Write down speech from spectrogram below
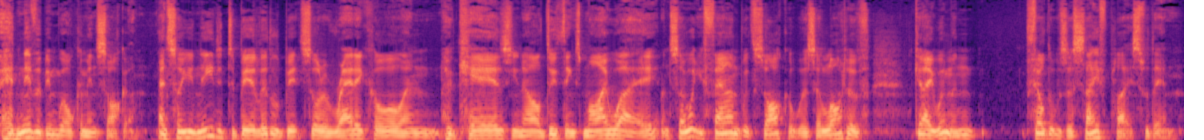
had never been welcome in soccer. And so you needed to be a little bit sort of radical and who cares, you know, I'll do things my way. And so what you found with soccer was a lot of gay women felt it was a safe place for them.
